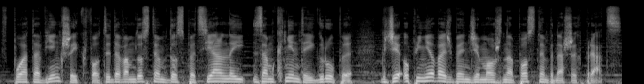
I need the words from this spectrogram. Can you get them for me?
Wpłata większej kwoty da Wam dostęp do specjalnej, zamkniętej grupy, gdzie opiniować będzie można postęp naszych prac.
